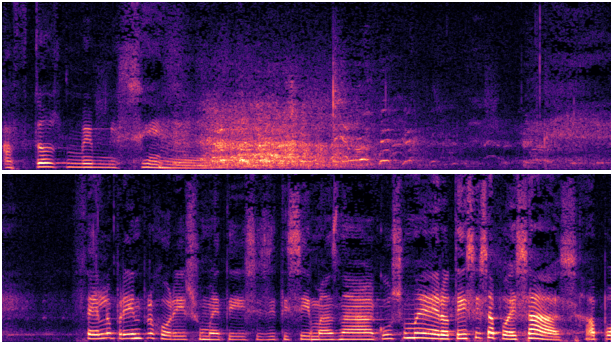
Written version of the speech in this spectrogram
αυτός με μισεί. Θέλω πριν προχωρήσουμε τη συζήτησή μας να ακούσουμε ερωτήσεις από εσάς, από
